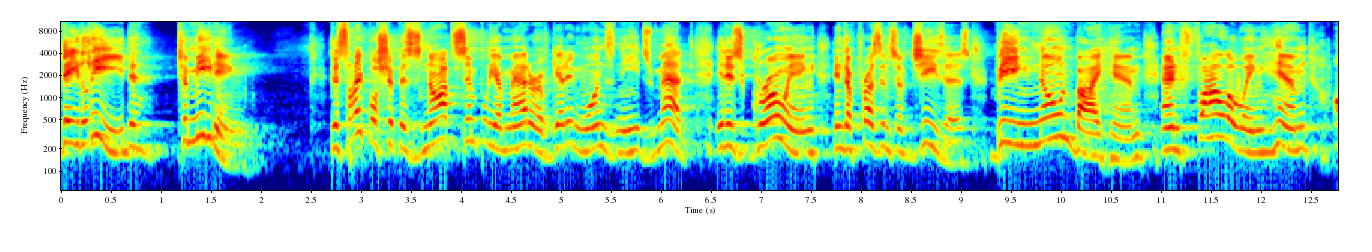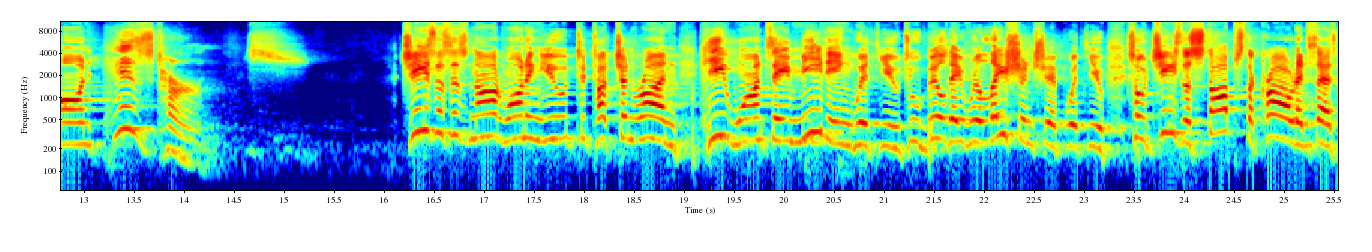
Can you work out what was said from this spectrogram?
they lead to meeting. Discipleship is not simply a matter of getting one's needs met. It is growing in the presence of Jesus, being known by Him, and following Him on His terms. Jesus is not wanting you to touch and run. He wants a meeting with you, to build a relationship with you. So Jesus stops the crowd and says,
